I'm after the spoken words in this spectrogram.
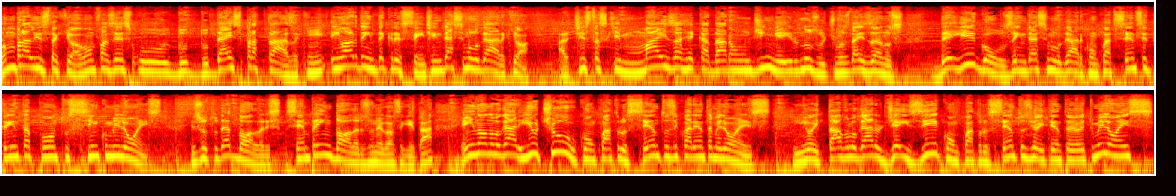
Vamos pra lista aqui, ó. Vamos fazer o do, do 10 para trás aqui, em, em, ordem decrescente. Em décimo lugar aqui, ó. Artistas que mais arrecadaram dinheiro nos últimos 10 anos. The Eagles em décimo lugar com 430,5 milhões. Isso tudo é dólares, sempre em dólares o negócio aqui, tá? Em nono lugar, U2 com 440 milhões. Em oitavo lugar, o Jay-Z com 488 milhões.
